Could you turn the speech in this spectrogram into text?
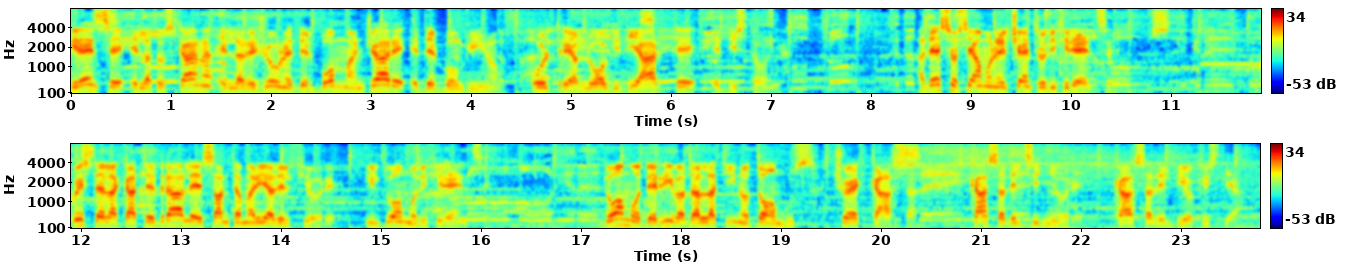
Firenze e la Toscana è la regione del buon mangiare e del buon vino, oltre a luoghi di arte e di storia. Adesso siamo nel centro di Firenze. Questa è la cattedrale Santa Maria del Fiore, il Duomo di Firenze. Duomo deriva dal latino domus, cioè casa, casa del Signore, casa del Dio cristiano.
